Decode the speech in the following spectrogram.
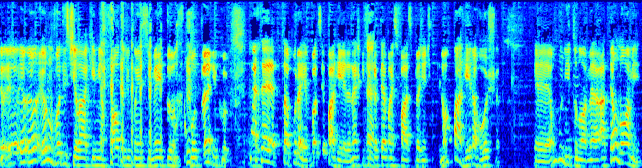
Eu, eu, eu, eu, não vou destilar aqui minha falta de conhecimento botânico, mas é, tá por aí. Pode ser parreira, né? Acho que fica é. até mais fácil pra gente. Não, uma parreira roxa. É um bonito nome. Até o nome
